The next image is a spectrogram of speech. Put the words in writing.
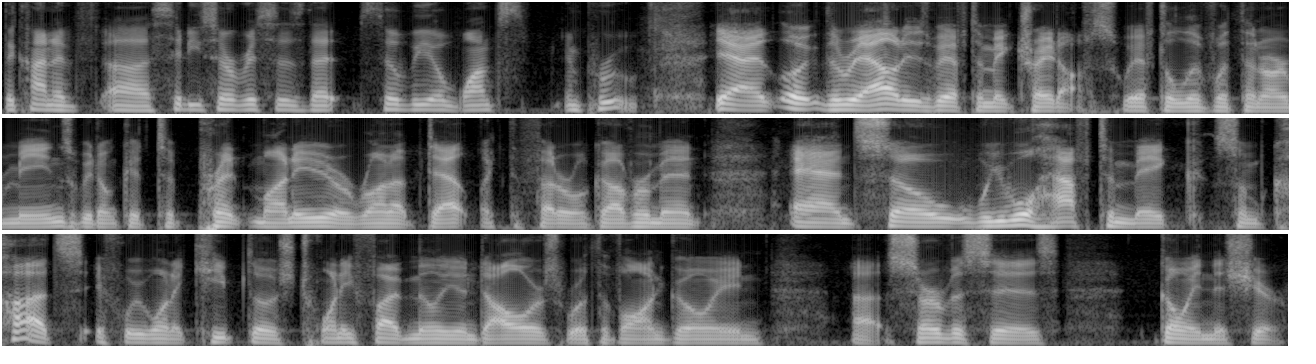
the kind of uh, city services that Sylvia wants improved? Yeah, look, the reality is we have to make trade offs. We have to live within our means. We don't get to print money or run up debt like the federal government. And so we will have to make some cuts if we want to keep those $25 million worth of ongoing uh, services going this year.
